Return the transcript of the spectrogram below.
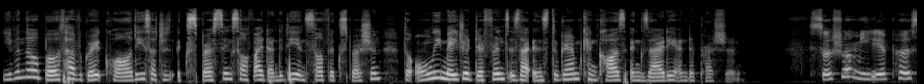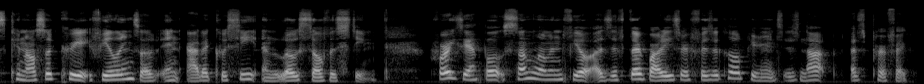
even though both have great qualities such as expressing self identity and self expression, the only major difference is that Instagram can cause anxiety and depression. Social media posts can also create feelings of inadequacy and low self esteem. For example, some women feel as if their bodies or physical appearance is not as perfect,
